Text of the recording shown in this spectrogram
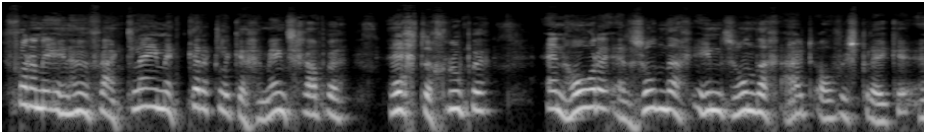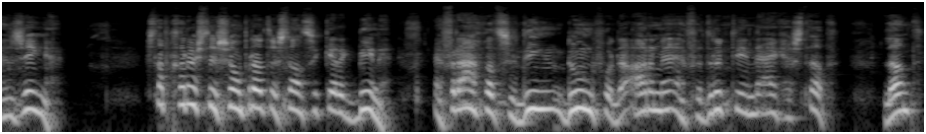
vormen in hun vaak kleine kerkelijke gemeenschappen hechte groepen en horen er zondag in, zondag uit over spreken en zingen. Stap gerust in zo'n protestantse kerk binnen en vraag wat ze doen voor de armen en verdrukten in de eigen stad, land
